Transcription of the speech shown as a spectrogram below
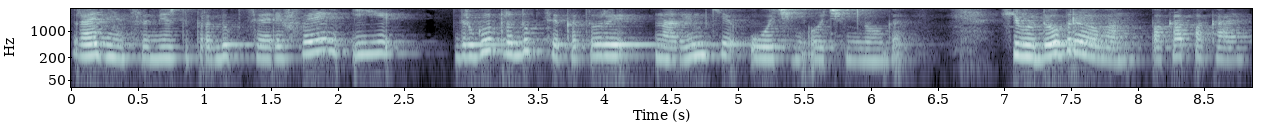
разницу между продукцией oriflame и другой продукцией которой на рынке очень очень много. Всего доброго вам. Пока-пока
